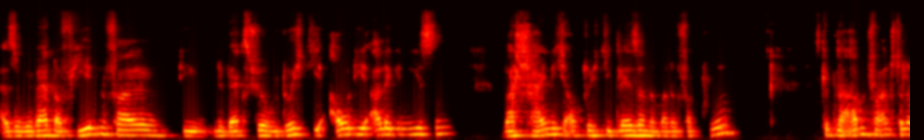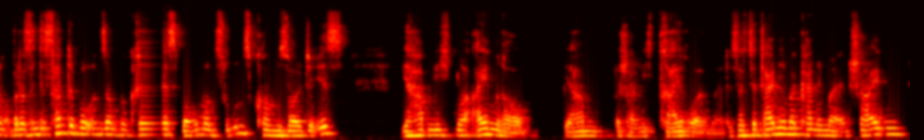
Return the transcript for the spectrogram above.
also wir werden auf jeden Fall die, eine Werksführung durch die Audi alle genießen, wahrscheinlich auch durch die gläserne Manufaktur. Es gibt eine Abendveranstaltung, aber das Interessante bei unserem Kongress, warum man zu uns kommen sollte, ist, wir haben nicht nur einen Raum, wir haben wahrscheinlich drei Räume. Das heißt, der Teilnehmer kann immer entscheiden,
